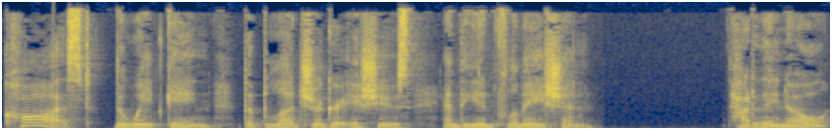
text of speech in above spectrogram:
caused the weight gain, the blood sugar issues, and the inflammation. How do they know?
